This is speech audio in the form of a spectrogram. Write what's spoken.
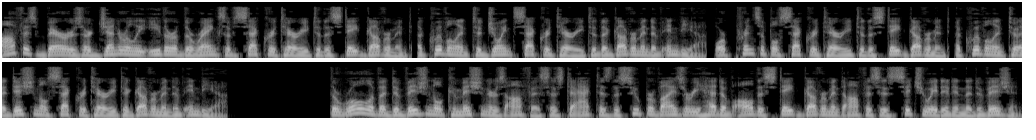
Office bearers are generally either of the ranks of Secretary to the State Government equivalent to Joint Secretary to the Government of India, or Principal Secretary to the State Government equivalent to Additional Secretary to Government of India. The role of a Divisional Commissioner's office is to act as the supervisory head of all the state government offices situated in the division.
